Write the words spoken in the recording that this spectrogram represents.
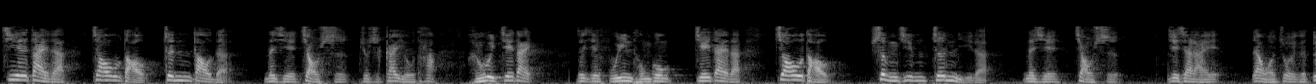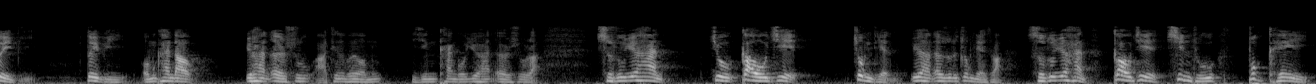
接待的教导真道的那些教师，就是该由他很会接待这些福音童工，接待的教导圣经真理的那些教师。接下来让我做一个对比，对比我们看到约翰二书啊，听众朋友们。已经看过约翰二书了，使徒约翰就告诫重点，约翰二书的重点是吧？使徒约翰告诫信徒不可以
